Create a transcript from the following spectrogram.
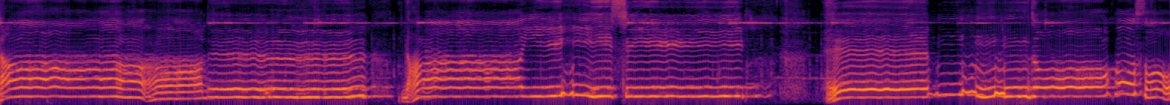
なる大師変造尊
